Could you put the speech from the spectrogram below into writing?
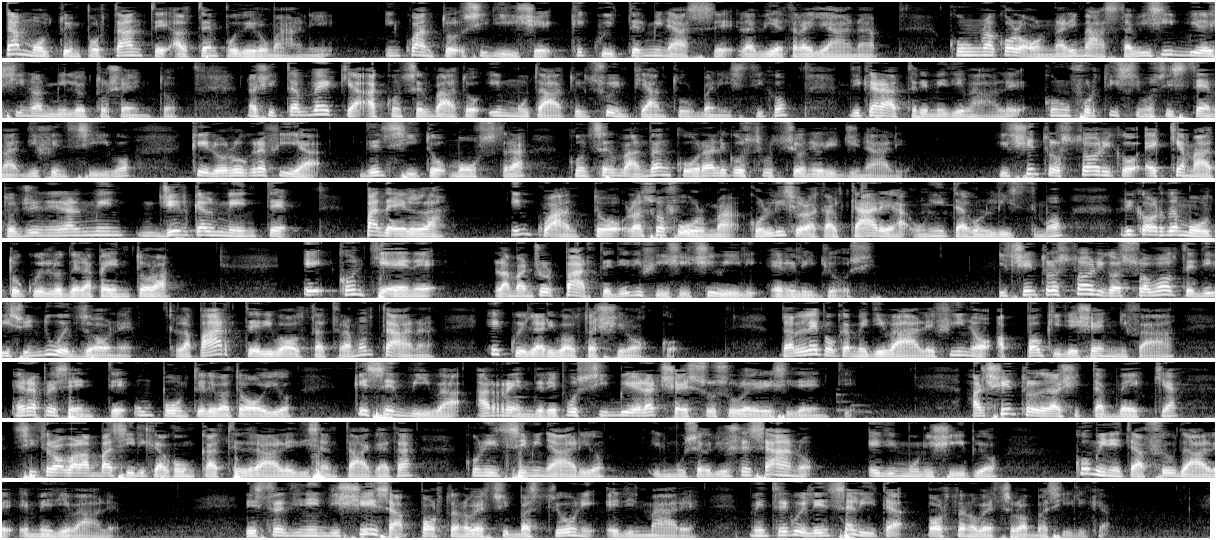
Da molto importante al tempo dei Romani in quanto si dice che qui terminasse la via Traiana, con una colonna rimasta visibile sino al 1800. La città vecchia ha conservato immutato il suo impianto urbanistico di carattere medievale con un fortissimo sistema difensivo che l'orografia del sito mostra conservando ancora le costruzioni originali. Il centro storico è chiamato gergalmente Padella, in quanto la sua forma con l'isola calcarea unita con l'istmo ricorda molto quello della pentola e contiene la maggior parte di edifici civili e religiosi. Il centro storico a sua volta è diviso in due zone, la parte rivolta a Tramontana e quella rivolta a Scirocco. Dall'epoca medievale fino a pochi decenni fa era presente un ponte levatoio che serviva a rendere possibile l'accesso solo ai residenti. Al centro della città vecchia si trova la basilica concattedrale di Sant'Agata con il seminario, il museo diocesano ed il municipio, come in età feudale e medievale. Le stradine in discesa portano verso i bastioni ed il mare, mentre quelle in salita portano verso la basilica.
